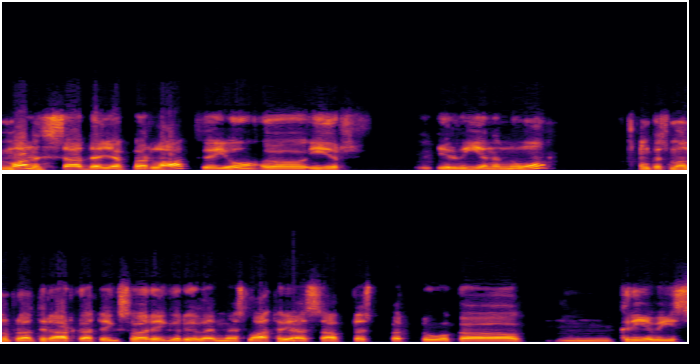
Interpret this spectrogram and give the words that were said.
mana sadaļa par Latviju ir, ir viena no, un kas, manuprāt, ir ārkārtīgi svarīgi arī, lai mēs Latvijā saprastu par to, ka mm, Krievijas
